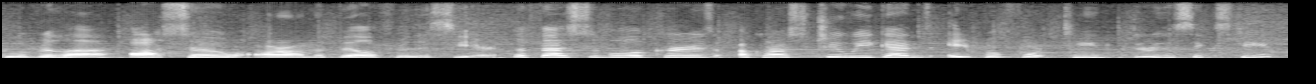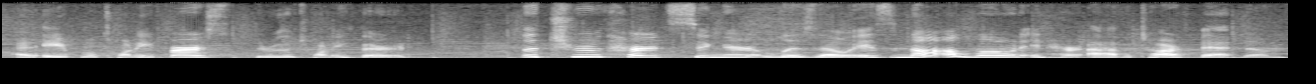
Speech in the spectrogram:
Glorilla also are on the bill for this year. The festival occurs across two weekends, April 14th through the 16th and April 21st through the 23rd. The Truth Hurts singer Lizzo is not alone in her Avatar fandom.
